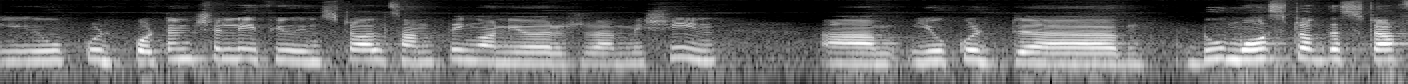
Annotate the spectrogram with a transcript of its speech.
you could potentially if you install something on your uh, machine, um, you could uh, do most of the stuff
